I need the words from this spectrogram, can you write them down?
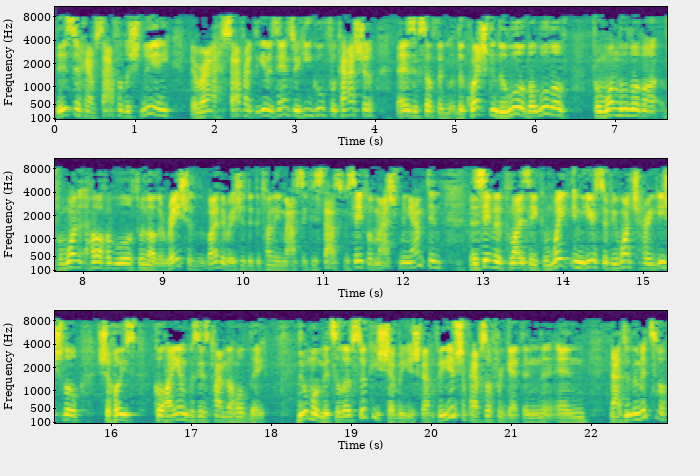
the Itzrach of Safar L'Shnei Safar had to give his answer, he goof for kasha, that is except the, the question, the lulav, a lulav, from one lulav, uh, from one halach of lulav to another. Resha, by the resha, the katani mafsik istas, for sefer mashming amtin, the sefer applies that he can wait in years if he wants shahar yishlo shahois kol hayim, because he has time the whole day. Duma mitzvah of suki sheba yishkat v'yisha, perhaps he'll forget and, and not do the mitzvah.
